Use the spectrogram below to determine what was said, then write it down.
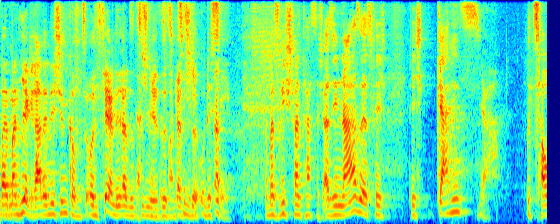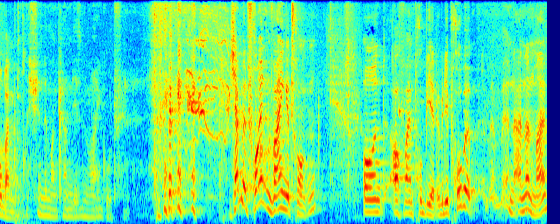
weil man hier gerade nicht hinkommt zu uns, ehrlich, also Das zu stimmt, mir. das war eine ziemliche Odyssee. Aber es riecht fantastisch. Also die Nase ist, finde ich, find ich, ganz Ja, bezaubernd. ich finde, man kann diesen Wein gut finden. ich habe mit Freunden Wein getrunken und auch Wein probiert. Über die Probe äh, einen anderen Mal.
